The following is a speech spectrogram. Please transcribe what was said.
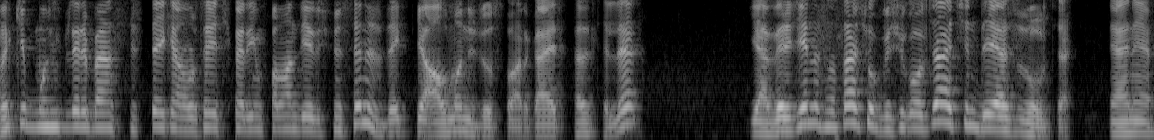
rakip muhipleri ben sisteyken ortaya çıkarayım falan diye düşünseniz de ki Alman hücrosu var gayet kaliteli. Ya vereceğiniz hasar çok düşük olacağı için değersiz olacak. Yani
